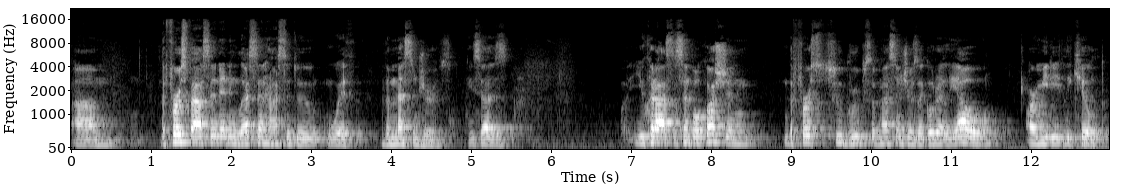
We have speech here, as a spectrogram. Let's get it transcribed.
um, the first fascinating lesson has to do with the messengers. He says, you could ask a simple question. The first two groups of messengers that go to Eliyahu are immediately killed.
